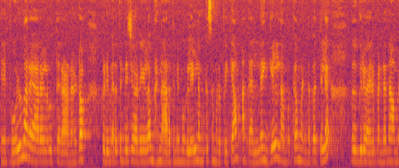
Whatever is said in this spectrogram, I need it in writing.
ഞാൻ എപ്പോഴും പറയാറുള്ള ഉത്തരമാണ് കേട്ടോ. കൊടിമരത്തിന്റെ ചുവടെയുള്ള ഭണ്ണാരത്തിന്റെ മുകളിൽ നമുക്ക് സമർപ്പിക്കാം. അതല്ലെങ്കിൽ നമുക്ക് മണ്ഡപത്തിൽ ഗുരുവായൂരപ്പന്റെ നാമം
